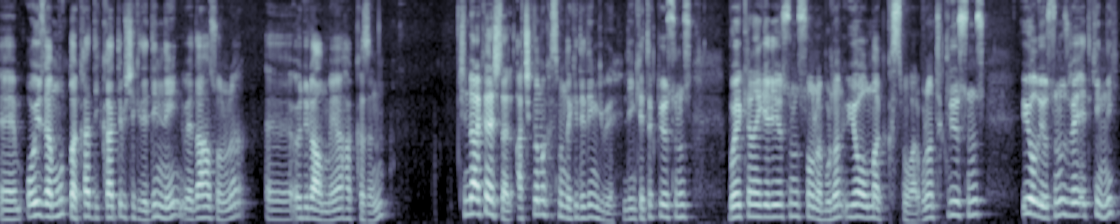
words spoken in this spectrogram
E, o yüzden mutlaka dikkatli bir şekilde dinleyin ve daha sonra e, ödül almaya hak kazanın. Şimdi arkadaşlar açıklama kısmındaki dediğim gibi linke tıklıyorsunuz. Bu ekrana geliyorsunuz. Sonra buradan üye olmak kısmı var. Buna tıklıyorsunuz. Üye oluyorsunuz ve etkinlik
